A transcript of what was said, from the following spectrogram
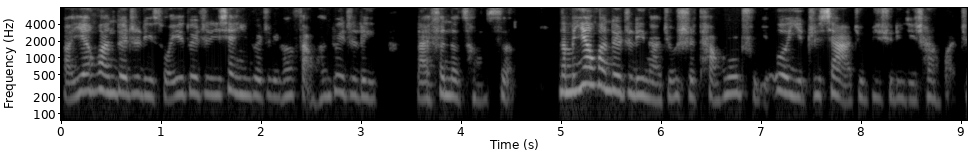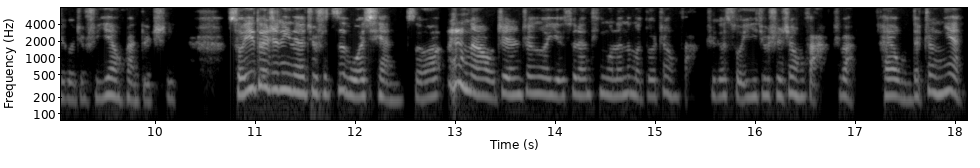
啊厌患对治力、所依对治力、现行对治力和返还对治力来分的层次。那么厌患对治力呢，就是倘若处于恶意之下，就必须立即忏悔，这个就是厌患对治力。所依对治力呢，就是自我谴责。那我这人真恶业，虽然听过了那么多正法，这个所依就是正法，是吧？还有我们的正念，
